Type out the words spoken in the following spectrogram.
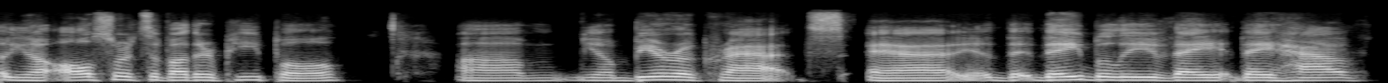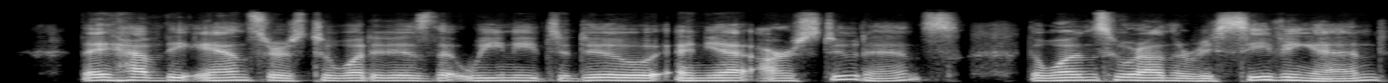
you know all sorts of other people um, you know bureaucrats and they believe they they have they have the answers to what it is that we need to do and yet our students the ones who are on the receiving end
